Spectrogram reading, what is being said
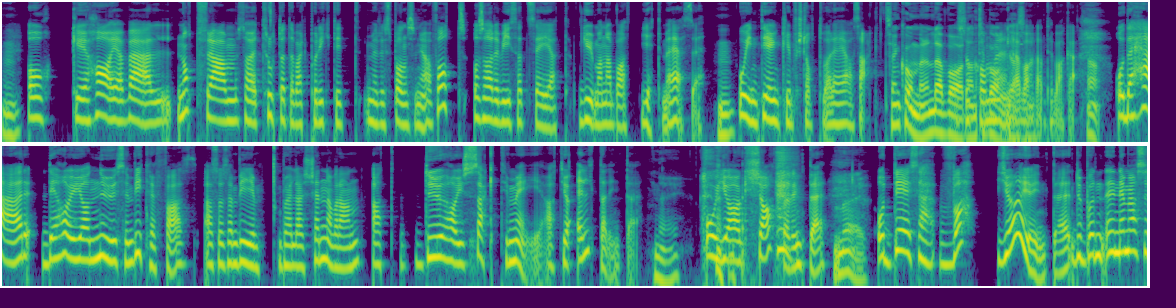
Mm. Och har jag väl nått fram så har jag trott att det varit på riktigt med responsen jag har fått. Och så har det visat sig att gud, man har bara gett med sig. Mm. Och inte egentligen förstått vad det är jag har sagt. Sen kommer den där Så vardagen kommer tillbaka. den där alltså. vardagen tillbaka. Ja. Och det här, det har ju jag nu sen vi träffas, alltså sen vi började lära känna varandra, att du har ju sagt till mig att jag ältar inte. Nej. Och jag tjatar inte. Nej. Och det är så här, va? Gör jag inte? Du bara, nej men alltså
